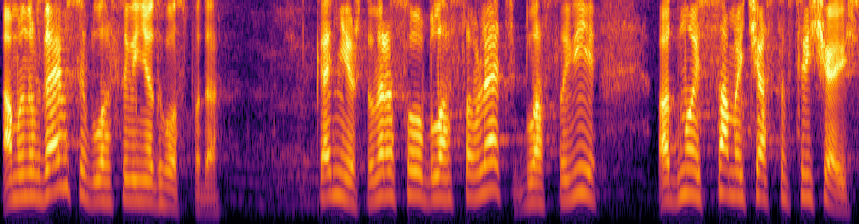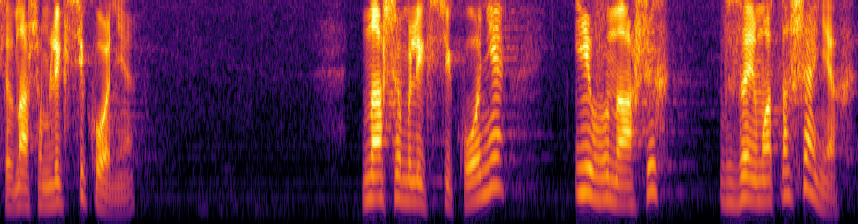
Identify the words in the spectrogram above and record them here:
а мы нуждаемся в благословении от Господа? Конечно. Наверное, слово «благословлять», «благослови» одно из самых часто встречающихся в нашем лексиконе. В нашем лексиконе и в наших взаимоотношениях.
